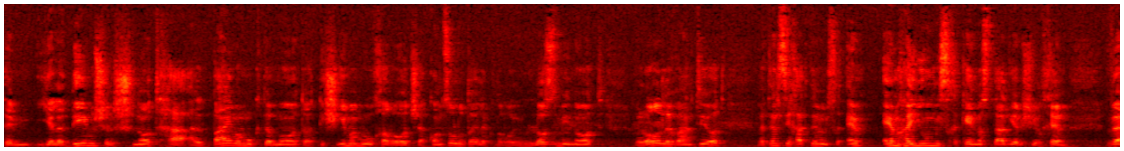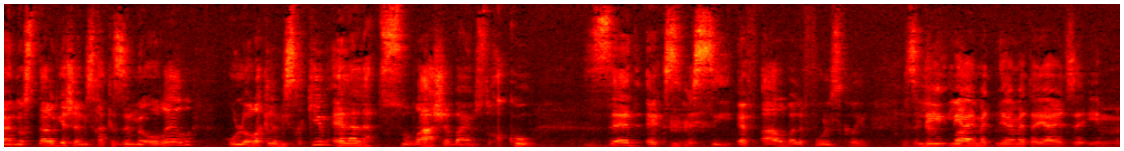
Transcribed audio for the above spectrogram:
אתם ילדים של שנות האלפיים המוקדמות או התשעים המאוחרות, שהקונסולות האלה כבר היו לא זמינות ולא רלוונטיות, ואתם שיחקתם, במשחק- הם, הם היו משחקי נוסטלגיה בשבילכם. והנוסטלגיה שהמשחק הזה מעורר הוא לא רק למשחקים, אלא לצורה שבה הם שוחקו. Z, X ו-C, F4 לפול סקרין. לי, האמת, לי האמת היה את זה עם,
